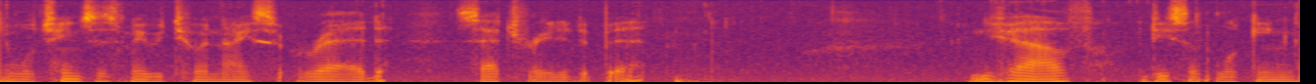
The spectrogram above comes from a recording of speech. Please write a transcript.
and we'll change this maybe to a nice red, saturated a bit. And you have a decent looking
